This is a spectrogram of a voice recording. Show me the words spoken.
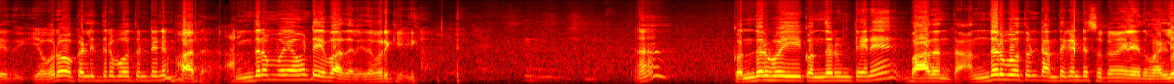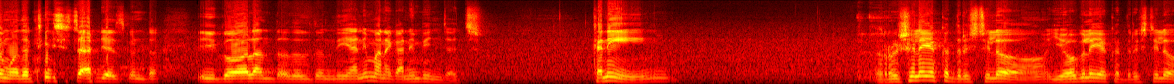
లేదు. ఎవరో ఒకళ్ళిద్దరు పోతుంటేనే బాధ. అందరం పోయామంటే ఏ బాధ లేదు ఎవరికి. కొందరు పోయి కొందరు ఉంటేనే బాధ అంతా అందరు పోతుంటే అంతకంటే సుఖమే లేదు. మళ్ళీ మొదటి నుంచి స్టార్ట్ చేసుకుంటాం ఈ గోల అంత వదులుతుంది అని మనకు అనిపించవచ్చు కానీ ఋషుల యొక్క దృష్టిలో యోగుల యొక్క దృష్టిలో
